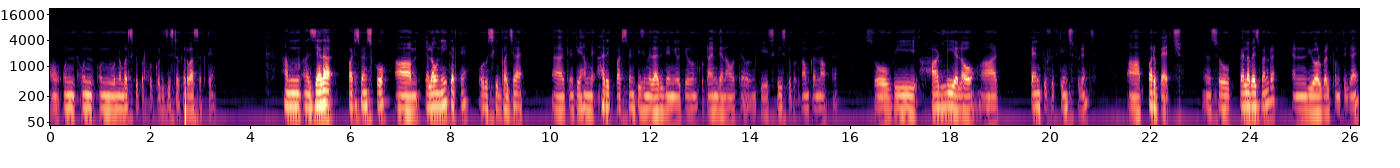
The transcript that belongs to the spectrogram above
उन उन उन नंबर्स के ऊपर ख़ुद को रजिस्टर करवा सकते हैं। हम ज़्यादा पार्टिसिपेंट्स को अलाउ नहीं करते और उसकी वजह है क्योंकि हमने हर एक पार्टिसिपेंट की ज़िम्मेदारी लेनी होती है और उनको टाइम देना होता है और उनकी स्किल्स के ऊपर काम करना होता है। So we hardly allow ten to fifteen students per batch so पहला बैच बन रहा है and you are welcome to join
